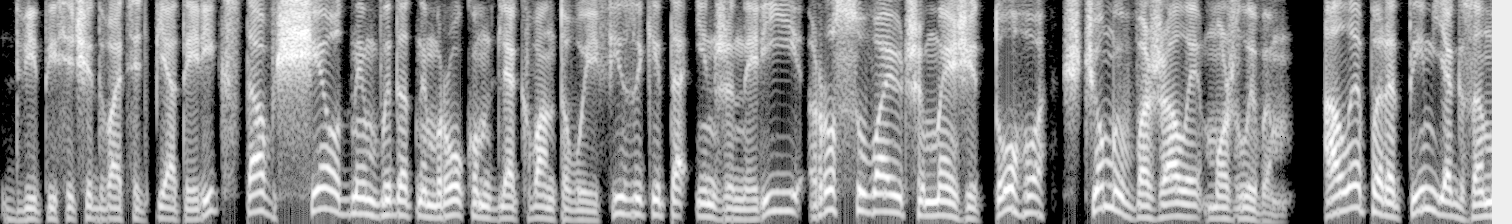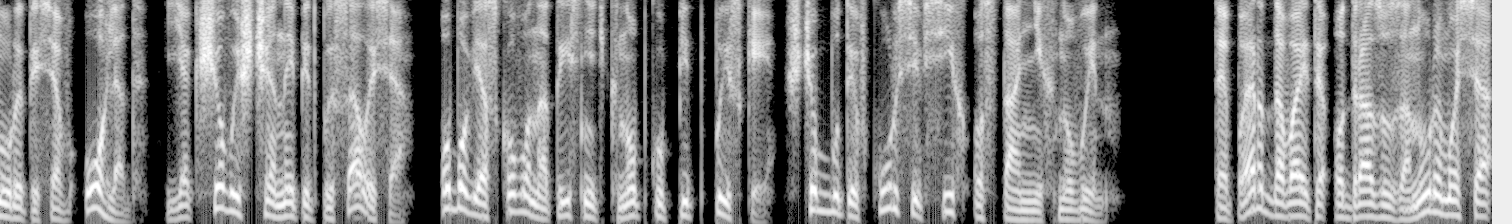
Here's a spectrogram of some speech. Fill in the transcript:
2025 рік став ще одним видатним роком для квантової фізики та інженерії, розсуваючи межі того, що ми вважали можливим. Але перед тим як зануритися в огляд, якщо ви ще не підписалися, обов'язково натисніть кнопку підписки, щоб бути в курсі всіх останніх новин. Тепер давайте одразу зануримося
